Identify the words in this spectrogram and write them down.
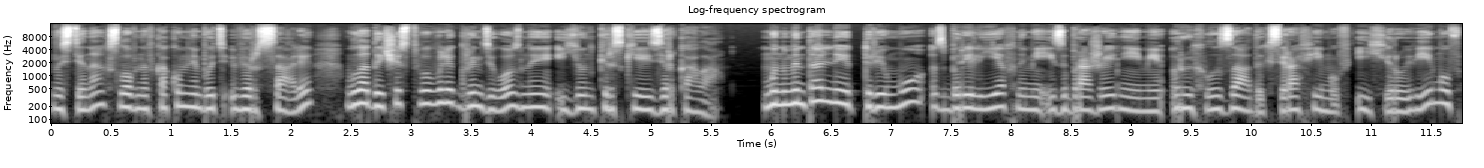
На стенах, словно в каком-нибудь Версале, владычествовали грандиозные юнкерские зеркала. Монументальные трюмо с барельефными изображениями рыхлозадых серафимов и херувимов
